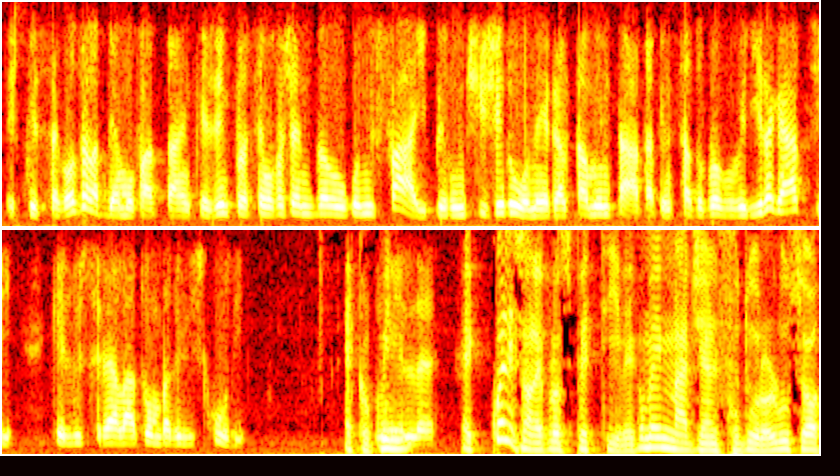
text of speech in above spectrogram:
E questa cosa l'abbiamo fatta anche, ad esempio la stiamo facendo con il FAI per un cicerone in realtà aumentata, pensato proprio per i ragazzi, che illustrerà la tomba degli scudi. Ecco, quindi, nel... eh, quali sono le prospettive? Come immagina il futuro? L'uso,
